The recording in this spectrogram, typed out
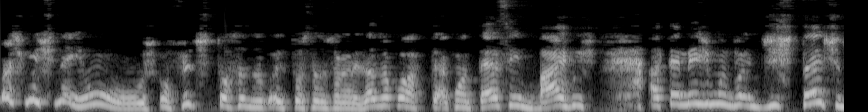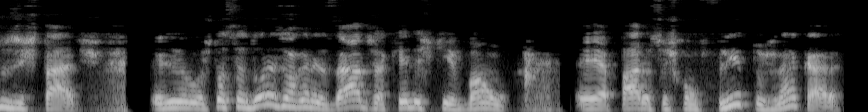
Praticamente nenhum. Os conflitos de torcedores, torcedores organizados acontecem em bairros até mesmo distantes dos estádios. Ele, os torcedores organizados, aqueles que vão é, para os seus conflitos, né, cara,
